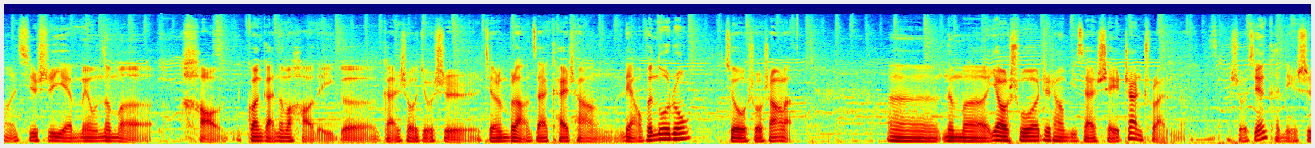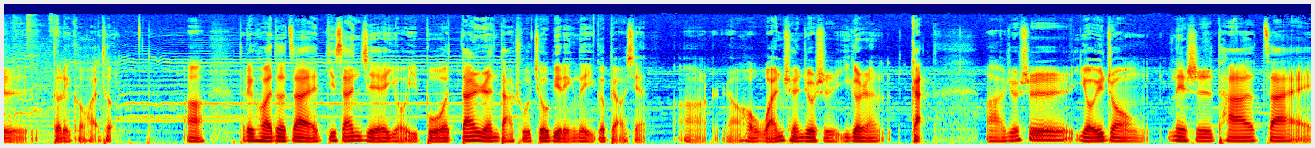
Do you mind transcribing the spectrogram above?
嗯，其实也没有那么好观感那么好的一个感受，就是杰伦布朗在开场两分多钟就受伤了。嗯，那么要说这场比赛谁站出来的呢？首先肯定是德里克怀特啊，德里克怀特在第三节有一波单人打出九比零的一个表现啊，然后完全就是一个人干啊，就是有一种那是他在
